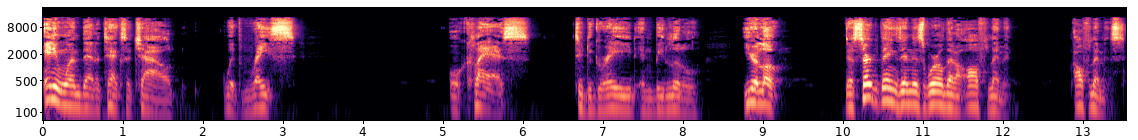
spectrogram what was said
Anyone that attacks a child with race or class to degrade and belittle, you're low. There's certain things in this world that are off limit, off limits.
